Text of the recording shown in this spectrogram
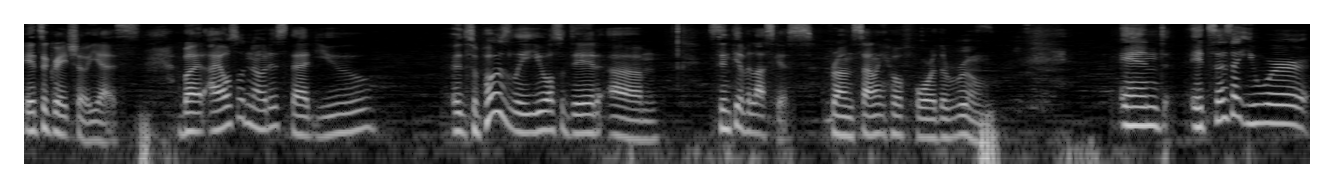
it's a great show, yes. But I also noticed that you, uh, supposedly, you also did um, Cynthia Velasquez from Silent Hill 4: The Room. And it says that you were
